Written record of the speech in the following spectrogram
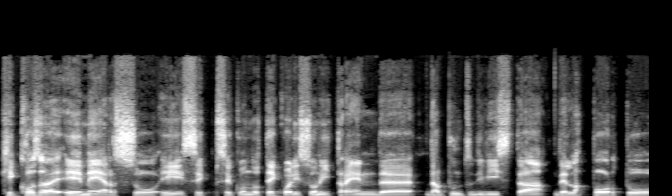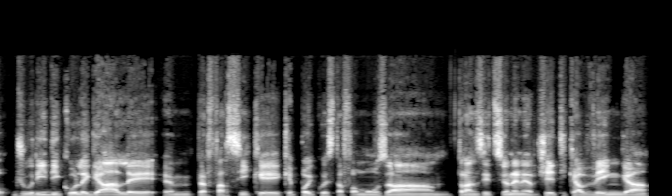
che cosa è emerso e se, secondo te quali sono i trend dal punto di vista dell'apporto giuridico-legale ehm, per far sì che, che, poi questa famosa transizione energetica avvenga?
